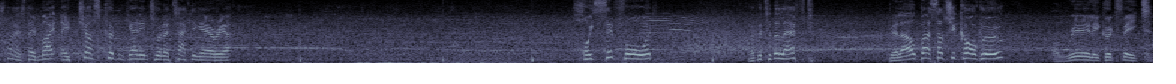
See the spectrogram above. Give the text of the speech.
Try as they might, they just couldn't get into an attacking area. Hoists it forward. Over to the left. Bilal Basacikoglu. A really good feat.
